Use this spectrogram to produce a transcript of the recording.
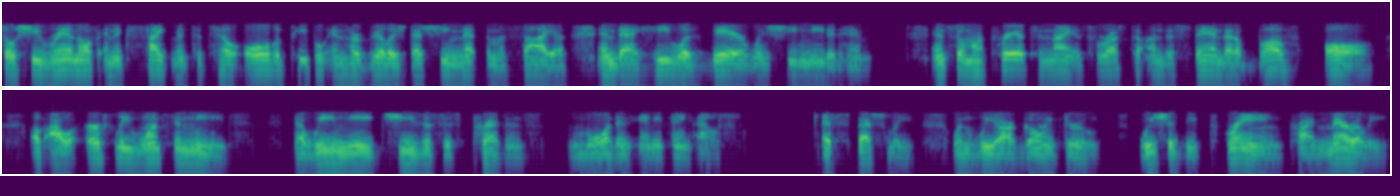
So she ran off in excitement to tell all the people in her village that she met the Messiah and that he was there when she needed him. And so my prayer tonight is for us to understand that above all of our earthly wants and needs, that we need Jesus' presence more than anything else, especially when we are going through. We should be praying primarily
